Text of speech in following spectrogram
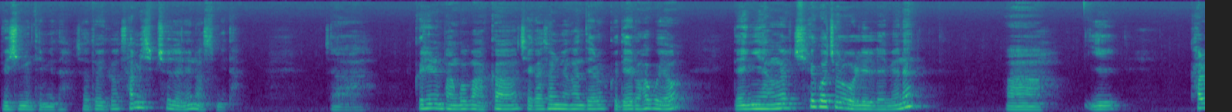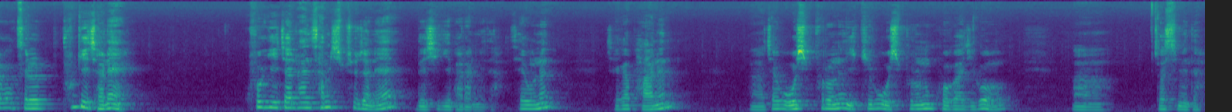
넣으시면 됩니다. 저도 이거 30초 전에 넣습니다. 자, 끓이는 방법은 아까 제가 설명한 대로 그대로 하고요. 냉이향을 최고조로 올리려면은, 아, 이 칼국수를 푸기 전에, 푸기 전 한 30초 전에 넣으시기 바랍니다. 새우는 제가 반은, 아, 저 50%는 익히고 50%는 구워가지고, 아, 넣습니다.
